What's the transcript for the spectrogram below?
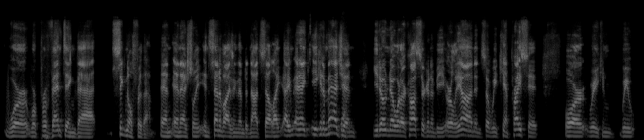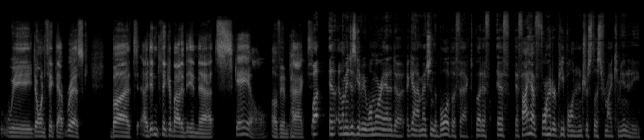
were were preventing that signal for them and and actually incentivizing them to not sell like I, and I, you can imagine yeah. you don't know what our costs are going to be early on and so we can't price it or we can we we don't want to take that risk but i didn't think about it in that scale of impact well let me just give you one more anecdote again i mentioned the bullwhip effect but if if if i have 400 people on an interest list for my community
